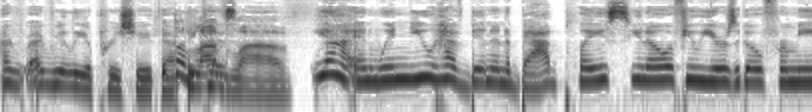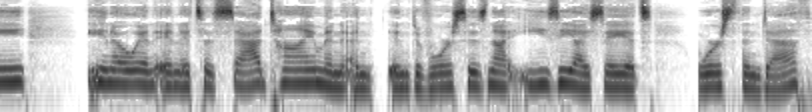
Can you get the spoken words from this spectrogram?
I, I really appreciate that. People love love. yeah, and when you have been in a bad place, you know, a few years ago for me, you know, and, and it's a sad time and, and, and divorce is not easy. I say it's worse than death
